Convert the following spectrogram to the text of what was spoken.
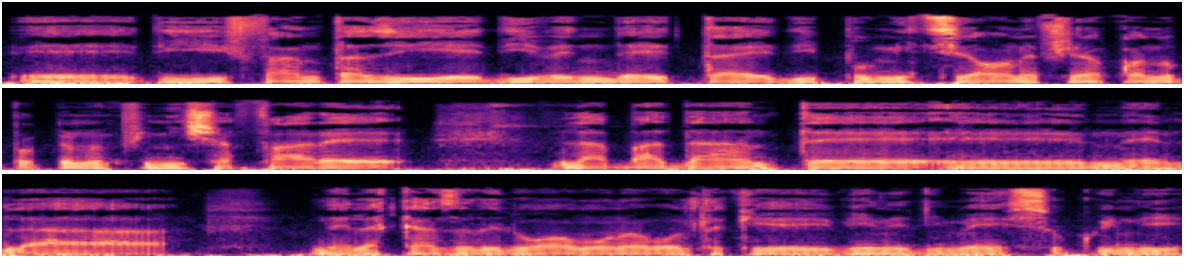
eh, di fantasie, di vendetta e di punizione fino a quando proprio non finisce a fare la badante eh, nella, nella casa dell'uomo una volta che viene dimesso. Quindi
